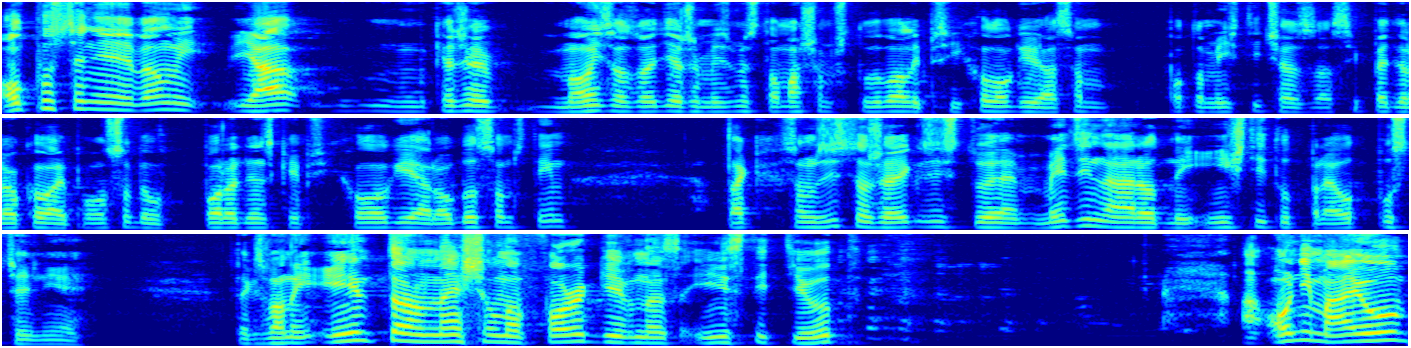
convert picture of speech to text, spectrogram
odpustenie je veľmi... Ja, keďže mnohí sa vedia, že my sme s Tomášom študovali psychológiu, ja som potom istý čas, asi 5 rokov aj pôsobil v poradenskej psychológii a robil som s tým, tak som zistil, že existuje Medzinárodný inštitút pre odpustenie, tzv. International Forgiveness Institute. A oni majú,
